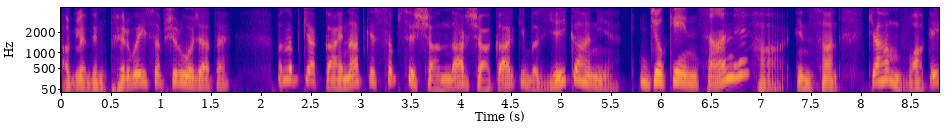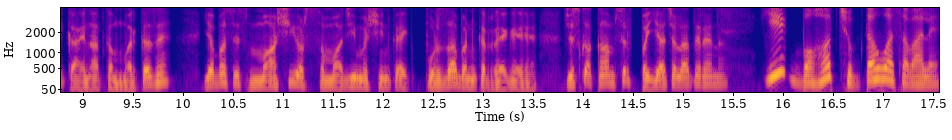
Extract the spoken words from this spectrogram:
اگلے دن پھر وہی سب شروع ہو جاتا ہے۔ مطلب کیا کائنات کے سب سے شاندار شاہکار کی بس یہی کہانی ہے؟ جو کہ انسان ہے۔ ہاں انسان۔ کیا ہم واقعی کائنات کا مرکز ہیں؟ یا بس اس معاشی اور سماجی مشین کا ایک پرزا بن کر رہ گئے ہیں جس کا کام صرف پہیا چلاتے رہنا؟ یہ ایک بہت چھپتا ہوا سوال ہے۔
